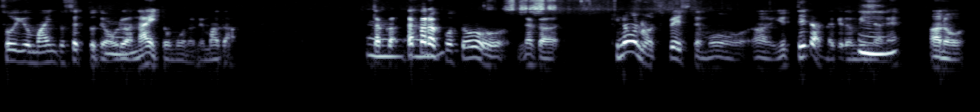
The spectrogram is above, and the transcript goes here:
そういうマインドセットでは俺はないと思うのでまだ。だからだからこそ、なんか、昨日のスペースでもあの言ってたんだけど、みんなね、あの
